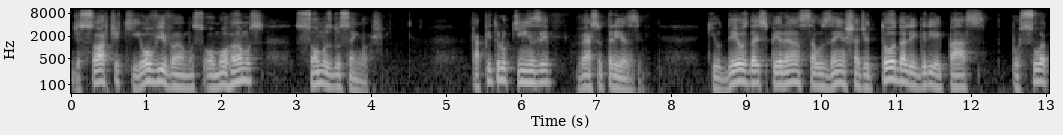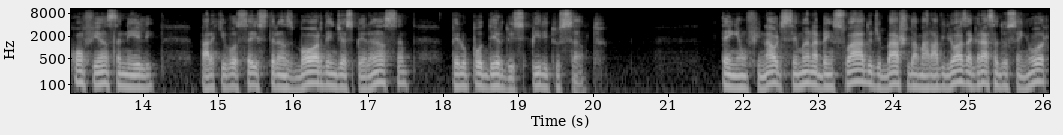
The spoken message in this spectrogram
de sorte que ou vivamos ou morramos, somos do Senhor. Capítulo 15, verso 13. Que o Deus da esperança os encha de toda alegria e paz por sua confiança nele, para que vocês transbordem de esperança pelo poder do Espírito Santo. Tenha um final de semana abençoado debaixo da maravilhosa graça do Senhor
